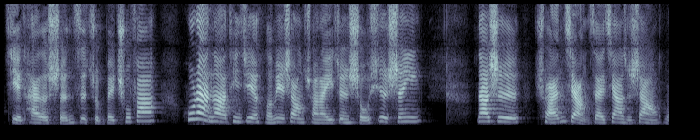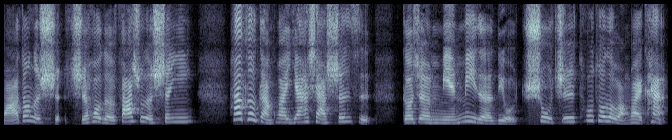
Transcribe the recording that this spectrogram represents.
解开了绳子，准备出发。忽然呢，听见河面上传来一阵熟悉的声音，那是船桨在架子上滑动的时时候的发出的声音。哈克赶快压下身子，隔着绵密的柳树枝，偷偷的往外看，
